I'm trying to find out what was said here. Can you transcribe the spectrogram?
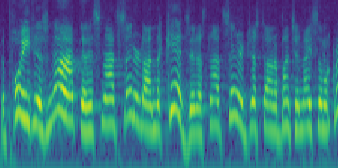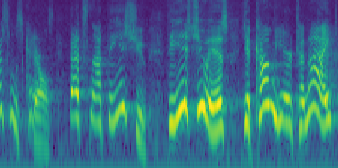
The point is not that it's not centered on the kids and it's not centered just on a bunch of nice little Christmas carols. That's not the issue. The issue is you come here tonight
